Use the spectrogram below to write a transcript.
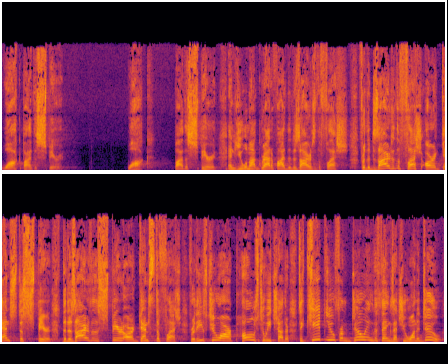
walk by the Spirit." Walk by the Spirit, and you will not gratify the desires of the flesh. For the desires of the flesh are against the Spirit. The desires of the Spirit are against the flesh. For these two are opposed to each other to keep you from doing the things that you want to do.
